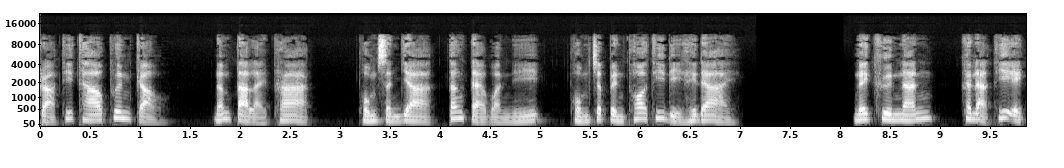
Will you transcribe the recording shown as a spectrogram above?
กราบที่เท้าเพื่อนเก่า น้ำตาไหลพราก ผมสัญญาตั้งแต่วันนี้ ผมจะเป็นพ่อที่ดีให้ได้ ในคืนนั้น ขณะที่เอก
